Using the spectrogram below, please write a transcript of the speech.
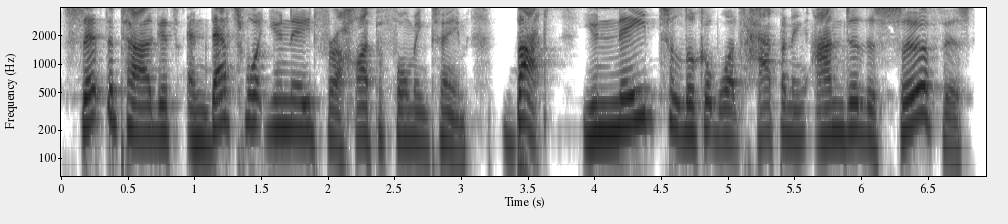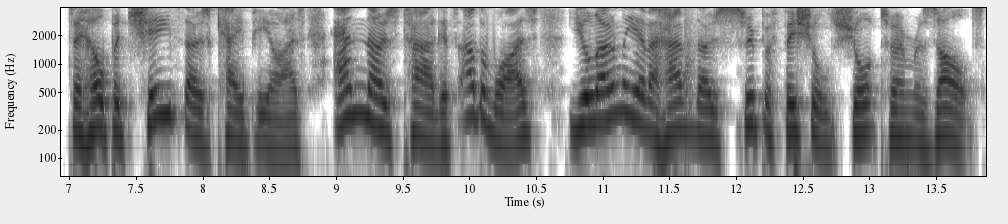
set the targets, and that's what you need for a high performing team. But you need to look at what's happening under the surface to help achieve those KPIs and those targets. Otherwise, you'll only ever have those superficial short term results.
